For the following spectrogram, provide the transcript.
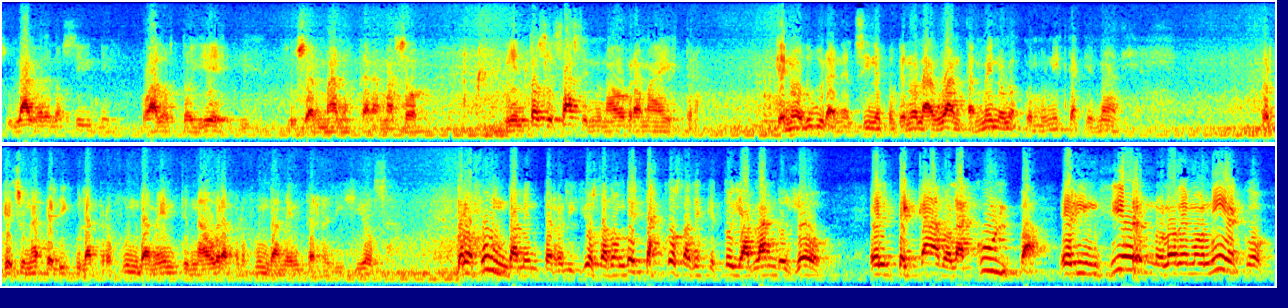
su lago de los cisnes, o a Dostoyevsky, sus hermanos Karamazov. Y entonces hacen una obra maestra, que no dura en el cine porque no la aguantan, menos los comunistas que nadie porque es una película profundamente, una obra profundamente religiosa, profundamente religiosa, donde estas cosas de que estoy hablando yo, el pecado, la culpa, el infierno, lo demoníaco,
